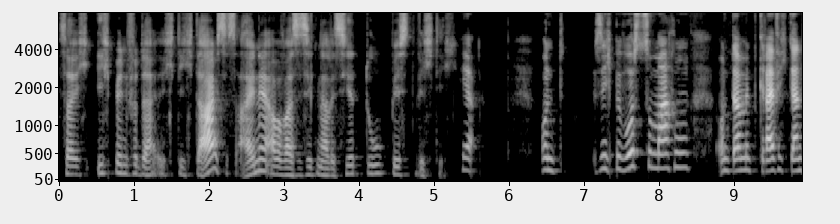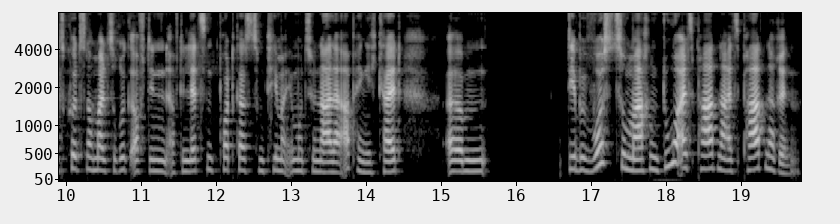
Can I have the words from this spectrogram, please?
Sage ich, ich bin für dich da, ist das eine, aber was es signalisiert, du bist wichtig. Ja. Und sich bewusst zu machen, und damit greife ich ganz kurz nochmal zurück auf den, auf den letzten Podcast zum Thema emotionale Abhängigkeit. Ähm, dir bewusst zu machen, du als Partner, als Partnerin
